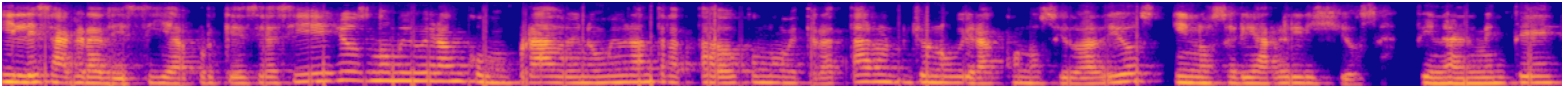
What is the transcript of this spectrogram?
les agradecía, porque si así ellos no me hubieran comprado y no me hubieran tratado como me trataron, yo no hubiera conocido a Dios y no sería religiosa. Finalmente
